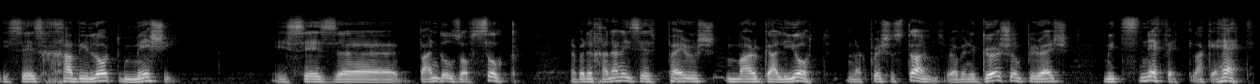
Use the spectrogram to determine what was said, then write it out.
He says chavilot meshi. He says uh, bundles of silk. Rabbi Hanani says perush margaliot, like precious stones. Rabbi Gershon piresh mitznefet, like a hat.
